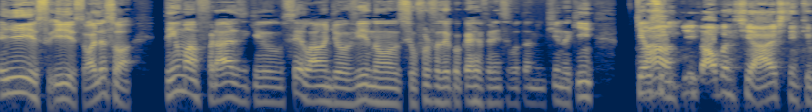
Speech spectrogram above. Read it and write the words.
Isso, isso, olha só. Tem uma frase que eu sei lá onde eu vi, no, se eu for fazer qualquer referência, eu vou estar mentindo aqui. Que é o ah, seguinte. diz Albert Einstein que,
